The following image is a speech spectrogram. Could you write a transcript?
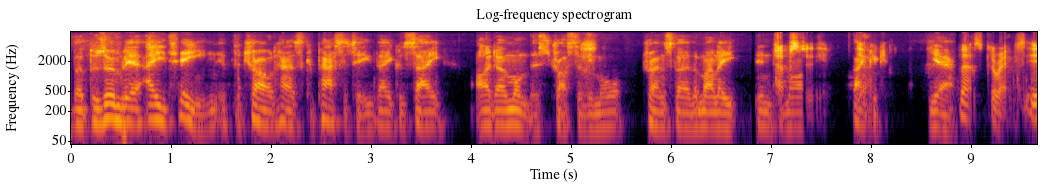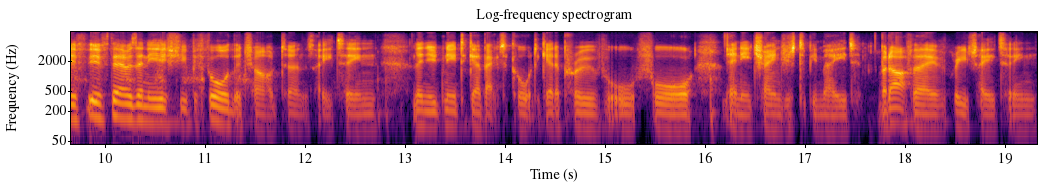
But presumably at 18, if the child has capacity, they could say, I don't want this trust anymore, transfer the money into Absolutely. my bank yeah. account. Yeah. That's correct. If if there was any issue before the child turns 18, then you'd need to go back to court to get approval for any changes to be made. But after they've reached 18,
